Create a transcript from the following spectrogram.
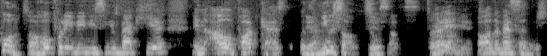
cool. So hopefully we will see you back here in our podcast with Yeah. a new song. New songs. All right. Okay. All the best, Sandesh.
